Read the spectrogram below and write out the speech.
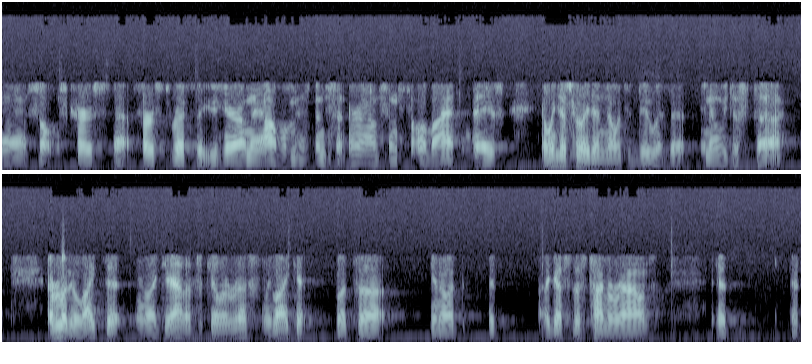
uh, Sultan's Curse, that first riff that you hear on the album has been sitting around since the Leviathan days, and we just really didn't know what to do with it. You know, we just uh, everybody liked it. We're like, yeah, that's a killer riff. We like it, but uh, you know, it, it. I guess this time around, it it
